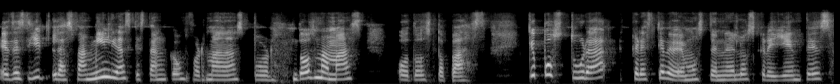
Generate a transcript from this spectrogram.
es decir, las familias que están conformadas por dos mamás o dos papás. ¿Qué postura crees que debemos tener los creyentes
